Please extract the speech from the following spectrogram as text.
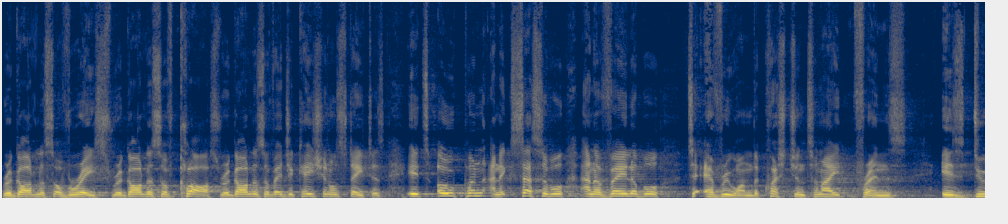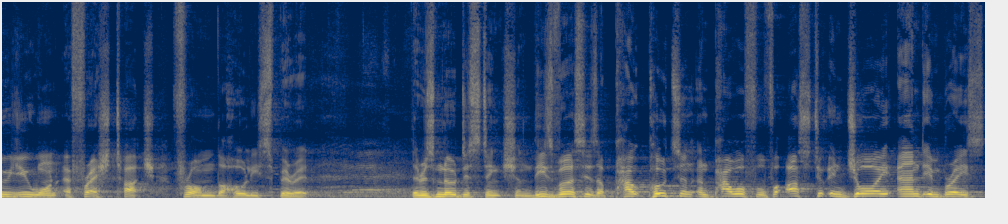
regardless of race, regardless of class, regardless of educational status. It's open and accessible and available to everyone. The question tonight, friends, is do you want a fresh touch from the Holy Spirit? There is no distinction. These verses are potent and powerful for us to enjoy and embrace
